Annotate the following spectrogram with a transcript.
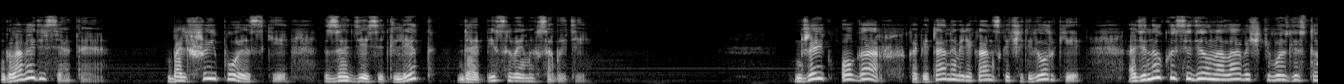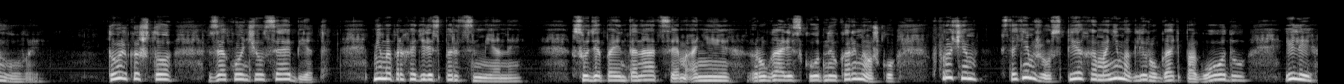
Глава десятая. Большие поиски за 10 лет до описываемых событий. Джейк Огар, капитан американской четверки, одиноко сидел на лавочке возле столовой. Только что закончился обед. Мимо проходили спортсмены – Судя по интонациям, они ругали скудную кормежку. Впрочем, с таким же успехом они могли ругать погоду или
